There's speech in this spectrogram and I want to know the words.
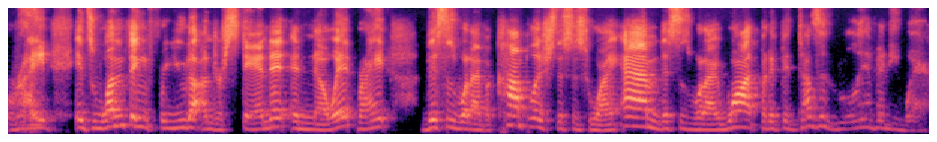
Right? It's one thing for you to understand it and know it, right? This is what I've accomplished. This is who I am. This is what I want. But if it doesn't live anywhere,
